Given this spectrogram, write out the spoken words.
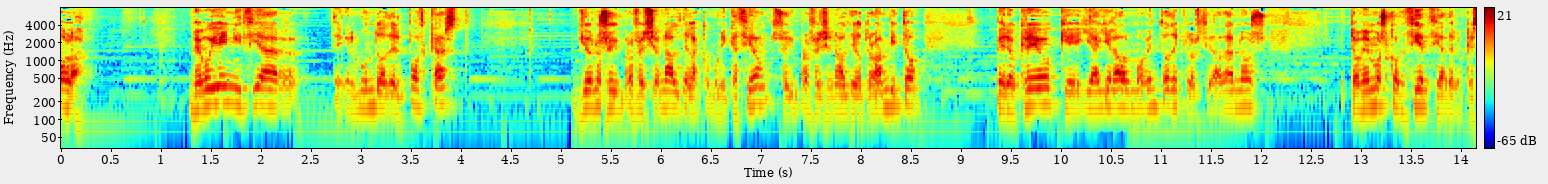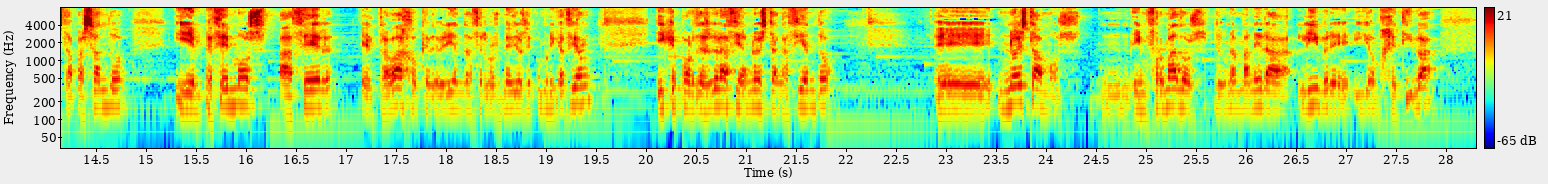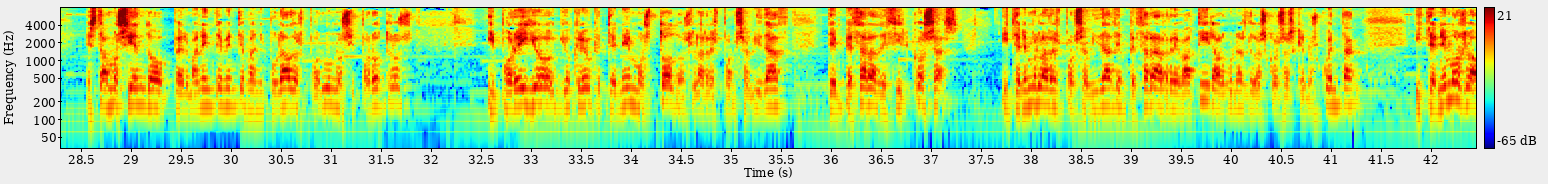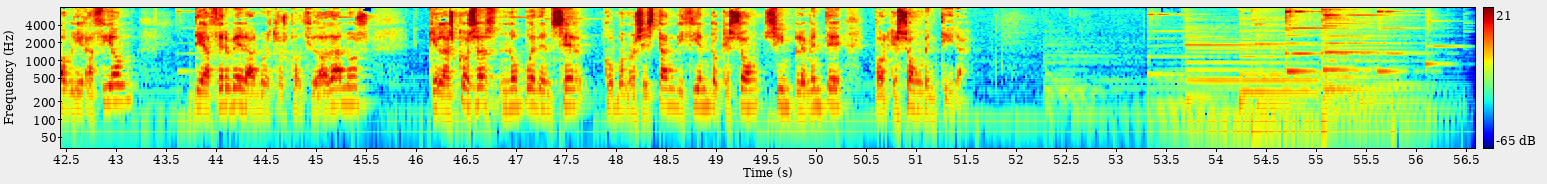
Hola, me voy a iniciar en el mundo del podcast. Yo no soy un profesional de la comunicación, soy un profesional de otro ámbito, pero creo que ya ha llegado el momento de que los ciudadanos tomemos conciencia de lo que está pasando y empecemos a hacer el trabajo que deberían de hacer los medios de comunicación y que por desgracia no están haciendo. Eh, no estamos informados de una manera libre y objetiva, estamos siendo permanentemente manipulados por unos y por otros y por ello yo creo que tenemos todos la responsabilidad de empezar a decir cosas y tenemos la responsabilidad de empezar a rebatir algunas de las cosas que nos cuentan y tenemos la obligación de hacer ver a nuestros conciudadanos que las cosas no pueden ser como nos están diciendo que son simplemente porque son mentira.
